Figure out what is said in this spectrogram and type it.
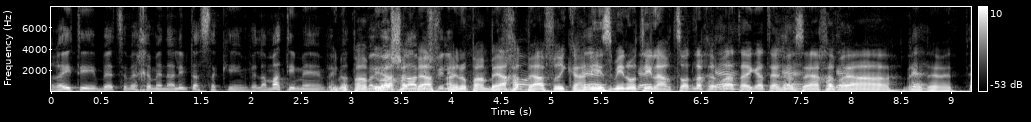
שראיתי בעצם איך הם מנהלים את העסקים, ולמדתי מהם, היינו פעם ביחד, באפ... היינו פעם ביחד נכון, באפריקה, כן, אני הזמינו אותי כן, להרצות לחברה, כן, אתה הגעת, כן, זה היה כן, חוויה נהדרת.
